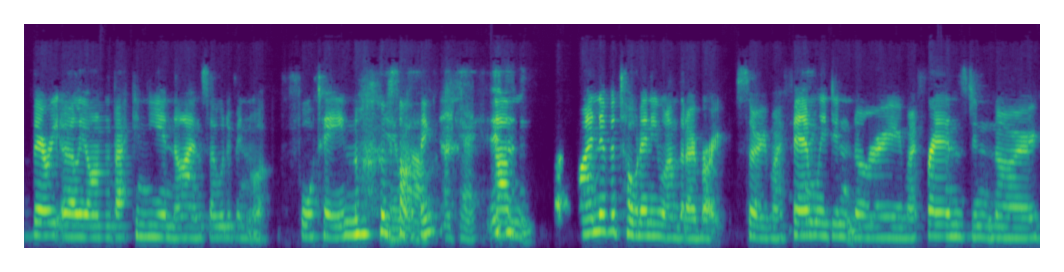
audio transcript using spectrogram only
very early on, back in year nine, so I would have been what fourteen or yeah, something. Wow. Okay. um, I never told anyone that I wrote, so my family didn't know, my friends didn't know,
